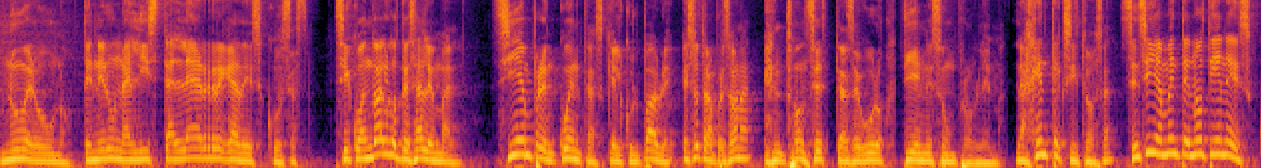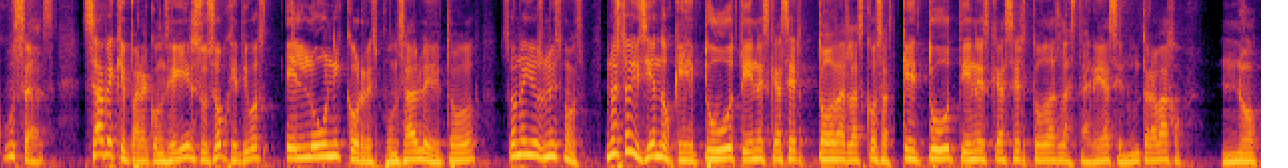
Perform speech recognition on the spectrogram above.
número uno, tener una lista larga de excusas. Si cuando algo te sale mal, siempre encuentras que el culpable es otra persona, entonces te aseguro tienes un problema. La gente exitosa sencillamente no tiene excusas. Sabe que para conseguir sus objetivos el único responsable de todo son ellos mismos. No estoy diciendo que tú tienes que hacer todas las cosas, que tú tienes que hacer todas las tareas en un trabajo. No,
